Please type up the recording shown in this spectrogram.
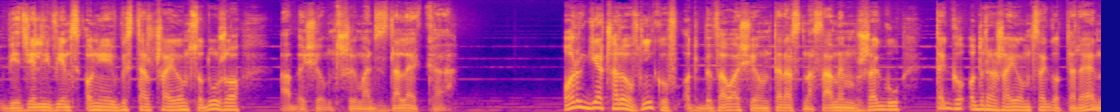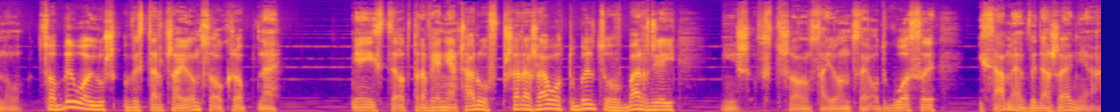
Wiedzieli więc o niej wystarczająco dużo, aby się trzymać z daleka. Orgia czarowników odbywała się teraz na samym brzegu tego odrażającego terenu, co było już wystarczająco okropne. Miejsce odprawiania czarów przerażało tubylców bardziej niż wstrząsające odgłosy i same wydarzenia.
